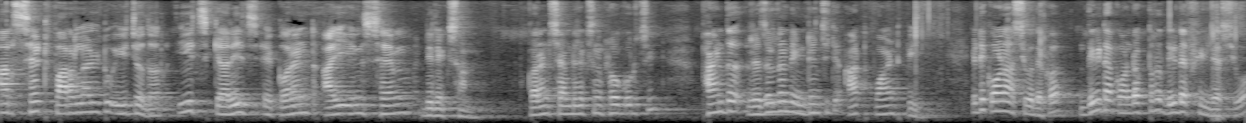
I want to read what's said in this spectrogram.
are set parallel to each other each carries a current I in same direction current same direction flow करुच्ची find the resultant intensity at point P ये कौन आसो देख दुटा कंडक्टर दुटा फिल्ड आसो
